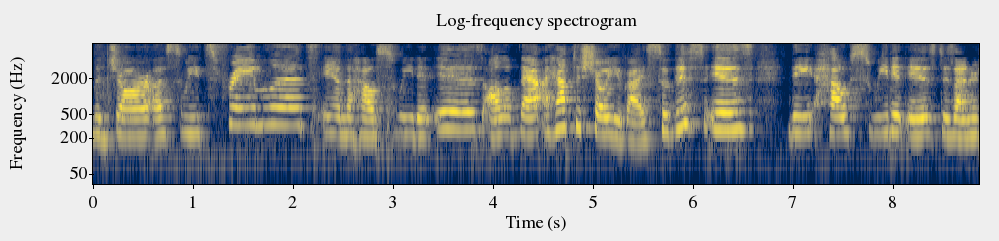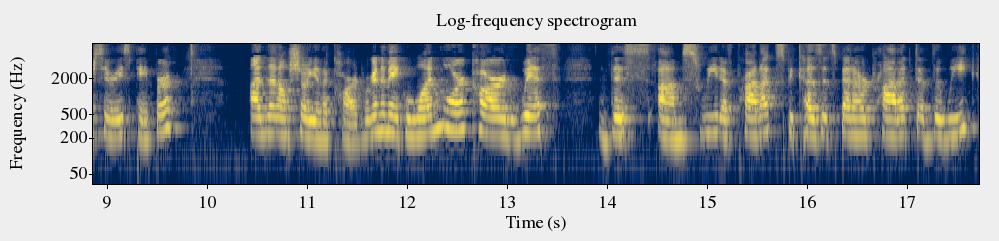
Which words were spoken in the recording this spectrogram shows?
the jar of sweets framelits and the how sweet it is, all of that, I have to show you guys. So this is the how sweet it is designer series paper, and then I'll show you the card. We're gonna make one more card with this um, suite of products because it's been our product of the week.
